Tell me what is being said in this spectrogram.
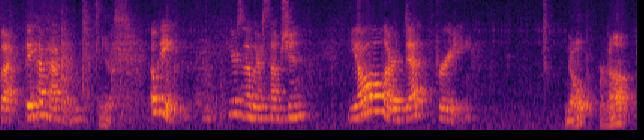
but they have happened. Yes. Okay, here's another assumption. Y'all are debt free. Nope. We're not.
